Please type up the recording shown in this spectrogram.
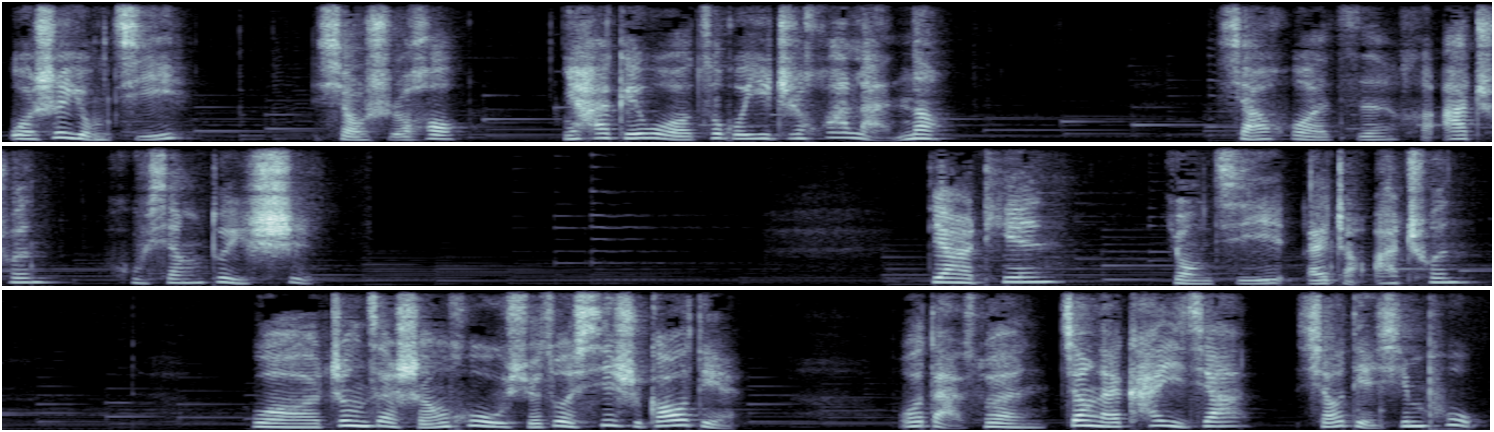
我是永吉，小时候你还给我做过一只花篮呢。小伙子和阿春互相对视。第二天，永吉来找阿春。我正在神户学做西式糕点，我打算将来开一家。小点心铺，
